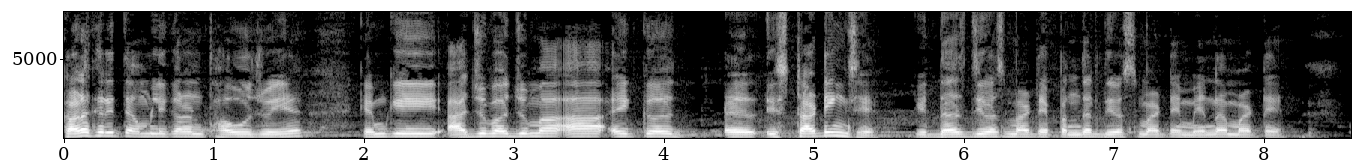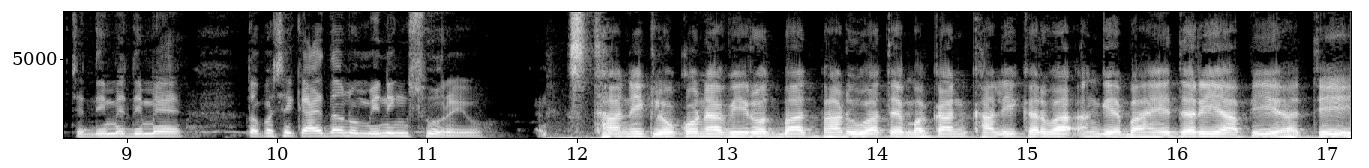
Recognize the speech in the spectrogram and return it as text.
કડક રીતે અમલીકરણ થવું જોઈએ. કેમ કે આજુબાજુમાં આ એક સ્ટાર્ટિંગ છે કે દસ દિવસ માટે, પંદર દિવસ માટે, મહિના માટે, જે ધીમે ધીમે તો પછી કાયદાનું મિનિંગ શું રહ્યું? સ્થાનિક લોકોના વિરોધ બાદ ભાડુઆતે મકાન ખાલી કરવા અંગે બાંહેધરી આપી હતી.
